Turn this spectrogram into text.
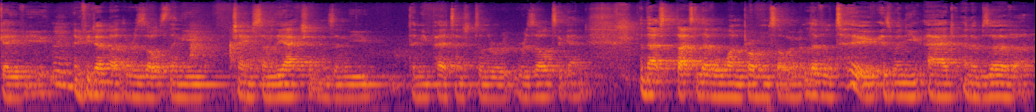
gave you. And Mm, if you don't like the results, then you change some of the actions and you then you pay attention to the re- results again. And that's that's level one problem solving. But level two is when you add an observer.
